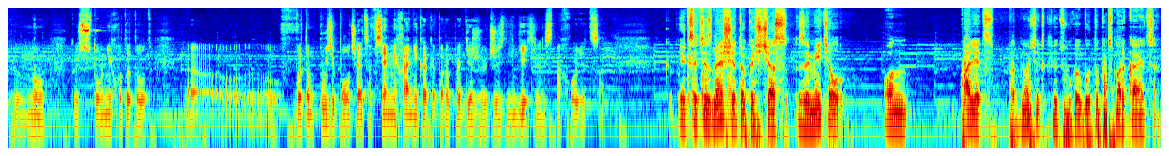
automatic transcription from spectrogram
ну, то есть что у них вот это вот в этом пузе, получается, вся механика, которая поддерживает жизнедеятельность, находится. Я, кстати, проблема? знаешь, я только сейчас заметил, он палец подносит к лицу, как будто посморкается.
